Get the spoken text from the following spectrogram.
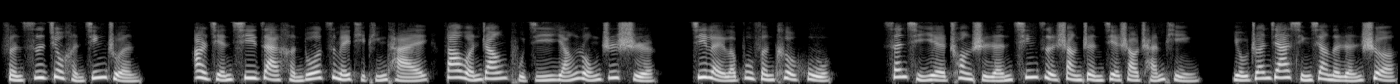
粉丝就很精准。二前期在很多自媒体平台发文章普及羊绒知识，积累了部分客户。三企业创始人亲自上阵介绍产品，有专家形象的人设，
